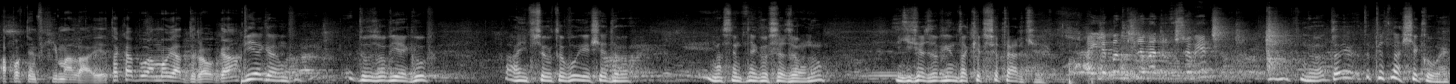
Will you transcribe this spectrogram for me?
a potem w Himalaje. Taka była moja droga. Biegam dużo biegów, a i przygotowuję się do następnego sezonu. I dzisiaj zrobiłem takie przetarcie. A ile pan kilometrów przebiegł? No to, to 15 kółek.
